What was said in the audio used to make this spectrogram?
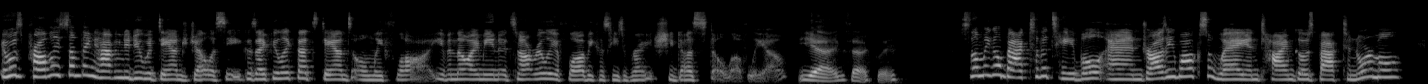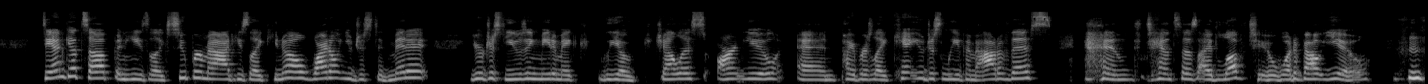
It was probably something having to do with Dan's jealousy because I feel like that's Dan's only flaw. Even though, I mean, it's not really a flaw because he's right. She does still love Leo. Yeah, exactly. So then we go back to the table and Drazi walks away and time goes back to normal. Dan gets up and he's like super mad. He's like, you know, why don't you just admit it? You're just using me to make Leo jealous, aren't you? And Piper's like, can't you just leave him out of this? And Dan says, I'd love to. What about you?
